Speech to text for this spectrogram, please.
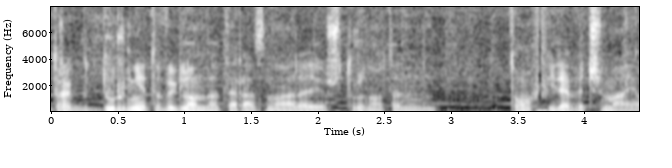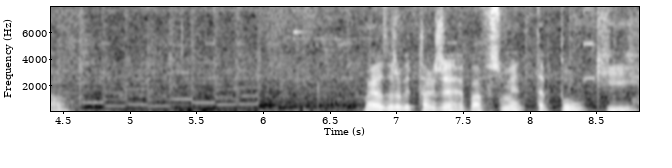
Trochę durnie to wygląda teraz, no ale już trudno, ten, tą chwilę wytrzymają. Bo ja zrobię tak, że chyba w sumie te półki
